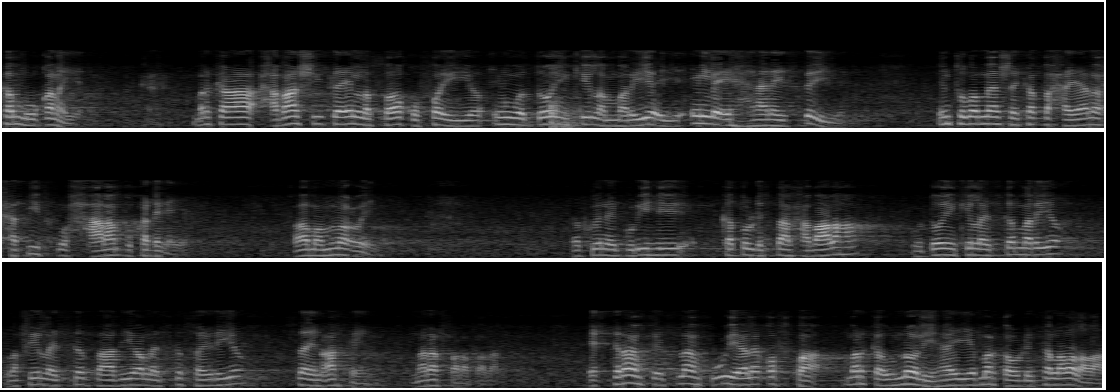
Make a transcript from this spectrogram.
ka muuqanaya markaa xabaashiita in la soo qufo iyo in wadooyinkii la mariyo iyo in la ihaanaysto iyo intuba meeshay ka baxayaanoo xadiidku xaaraan buu ka dhigaya. Waa mamnuuc wey dadku inay guryihii ka dul dhistaan xabaalaha wadooyinkii la iska mariyo lafii la iska daadiyo la iska saydhiyo sidaynu arkayno marar fara badan. Ixtiraamka islaamku u yeelay qofka marka uu nool yahay iyo marka uu dhinto labadaba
